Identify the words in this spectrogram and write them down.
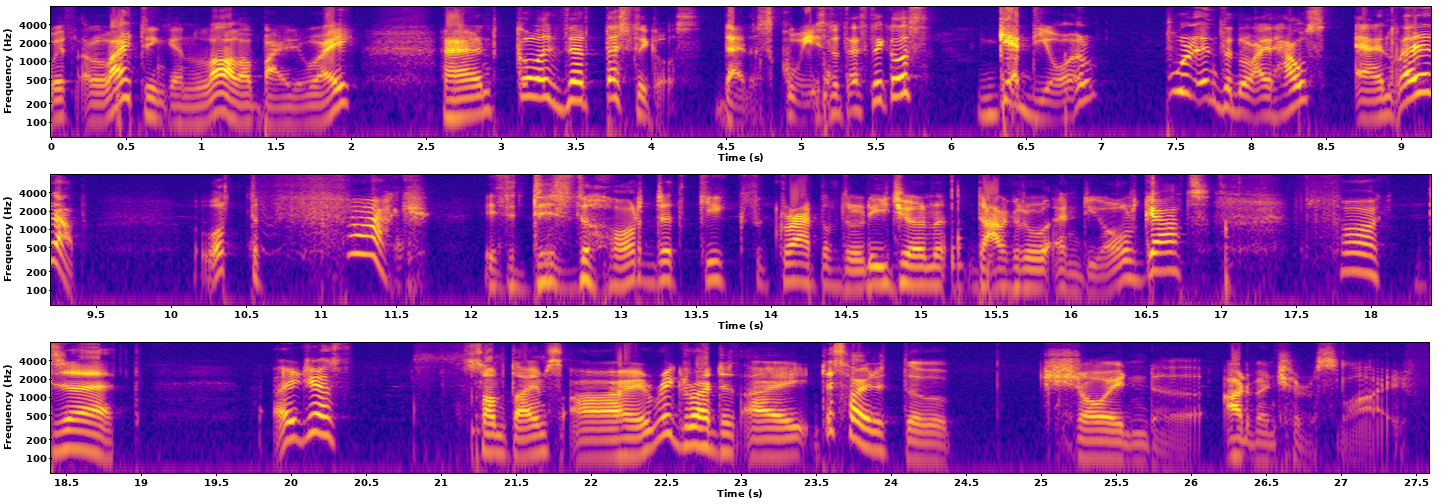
with lighting and lava by the way, and collect their testicles. Then squeeze the testicles, get the oil, put it into the lighthouse, and light it up. What the fuck? Is this the horde that kicked the crap of the Legion, Darkrool, and the Old Gods? Fuck that. I just sometimes I regret that I decided to join the adventurous life.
